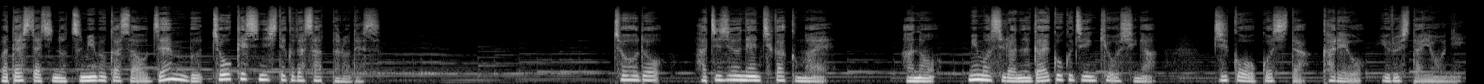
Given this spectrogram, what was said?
私たちの罪深さを全部帳消しにしてくださったのです。ちょうど80年近く前、あの見も知らぬ外国人教師が事故を起こした彼を許したように。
